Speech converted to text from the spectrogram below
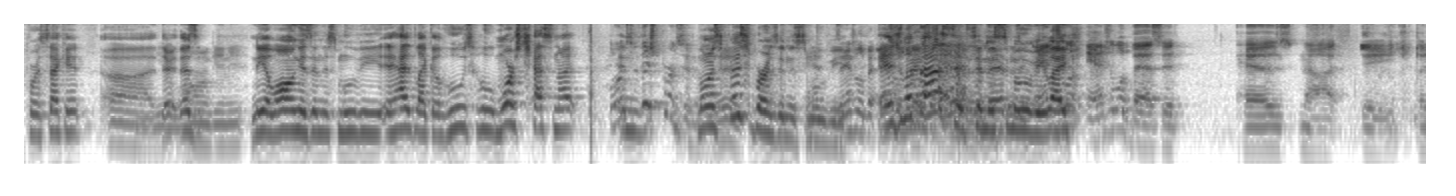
for a second. Uh, Yeah, there, there's Long in it. Nia Long is in this movie. It has like a who's who. Morris Chestnut. Laurence and- Fishburne's in Laurence Yeah. Fishburne's in this movie. Angela Ba- Angela Angela Bassett- Bassett's in this Bassett. movie. Angela, Like Angela Bassett has not aged a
